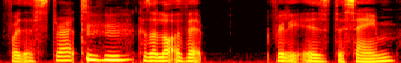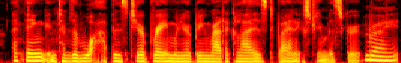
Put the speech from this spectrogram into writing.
for this threat because mm-hmm. a lot of it really is the same. I think in terms of what happens to your brain when you're being radicalized by an extremist group. Right.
